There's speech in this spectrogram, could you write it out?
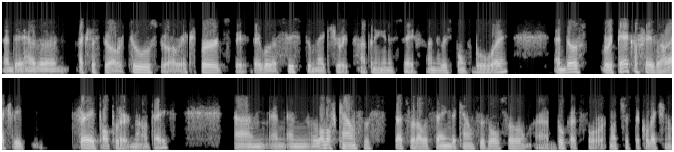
and they have uh, access to our tools, to our experts. They, they will assist to make sure it's happening in a safe and a responsible way. And those repair cafes are actually very popular nowadays. Um, and, and a lot of councils, that's what I was saying, the councils also uh, book us for not just the collection of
